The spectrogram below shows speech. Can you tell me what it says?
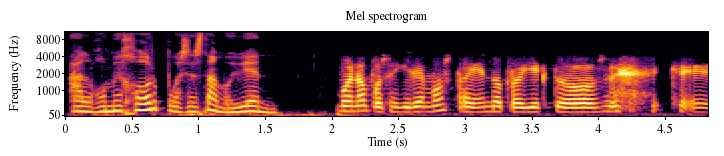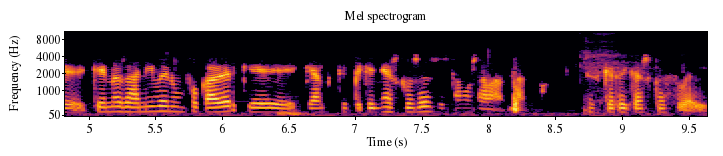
algo mejor, pues está muy bien. Bueno, pues seguiremos trayendo proyectos que, nos animen un poco a ver que, que, pequeñas cosas estamos avanzando. Es que ricas ahí.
